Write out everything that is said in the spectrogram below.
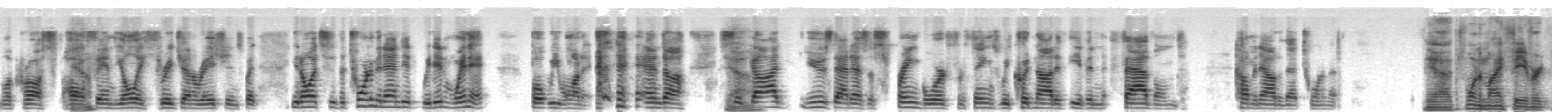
Lacrosse Hall yeah. of Fame. The only three generations. But you know, it's the tournament ended. We didn't win it, but we won it. and uh, so yeah. God used that as a springboard for things we could not have even fathomed coming out of that tournament. Yeah, it's one of my favorite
